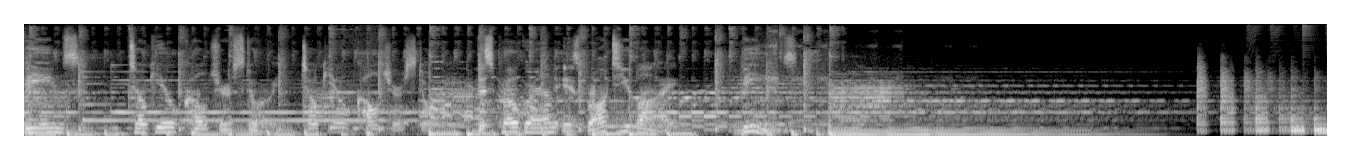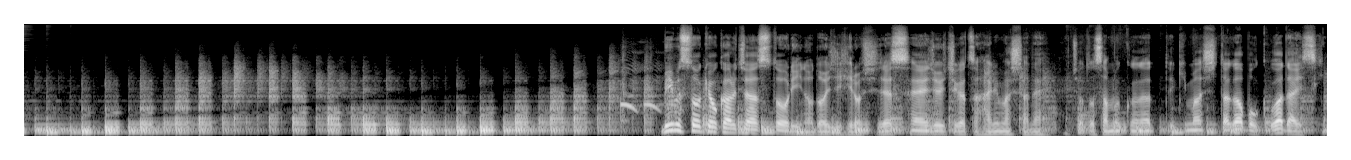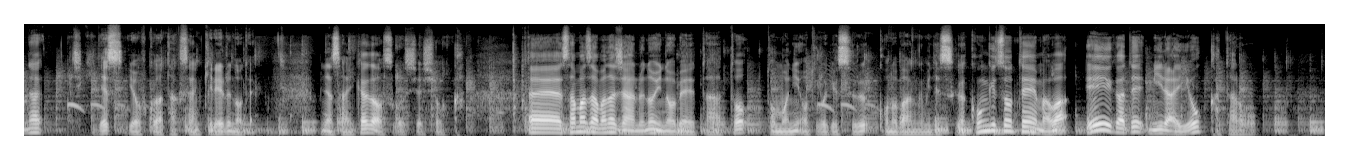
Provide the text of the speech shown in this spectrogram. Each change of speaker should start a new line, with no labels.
Beams Tokyo Culture Story.
Tokyo Culture Story.
This program is brought to you by Beams.「
ビームス東京カルチャーストーリー」の土井地博です、えー、11月入りましたね。ちょっと寒くなってきましたが僕は大好きな時期です。洋服がたくさん着れるので。皆さんいかがお過ごしでしょうか。さまざまなジャンルのイノベーターと共にお届けするこの番組ですが今月のテーマは映画で未来を語ろう。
